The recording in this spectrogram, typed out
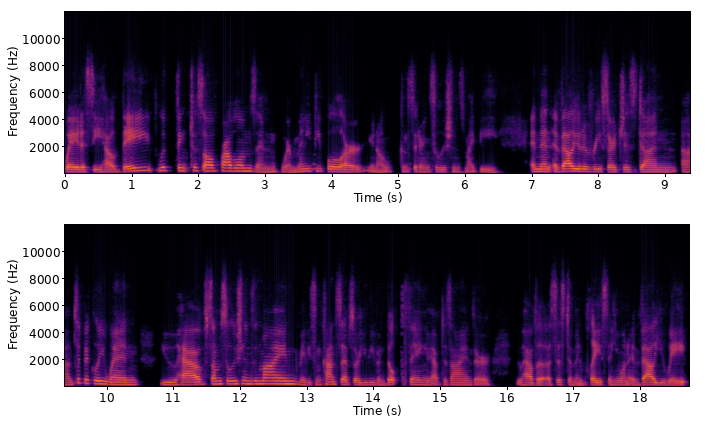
way to see how they would think to solve problems and where many people are, you know, considering solutions might be. And then evaluative research is done um, typically when you have some solutions in mind, maybe some concepts, or you've even built the thing, you have designs, or you have a, a system in place and you want to evaluate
